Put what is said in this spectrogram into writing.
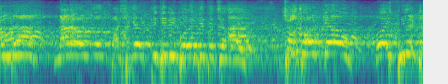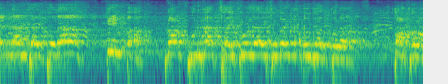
আমরা নারায়ণগঞ্জবাসীকে একটি জিনিস বলে দিতে চাই। যখন কেউ ওই সিলেটের নাম জানতো না, কিংবা রংপুর রাজশাহী, খুলনা এসবের নামও জানতো না, তখন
